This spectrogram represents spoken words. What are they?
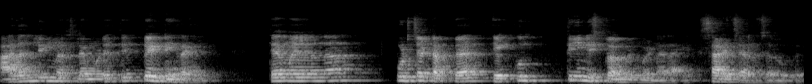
आधार लिंक नसल्यामुळे ते पेंडिंग राहील. त्या महिलांना पुढच्या टप्प्यात एकूण तीन इन्स्टॉलमेंट मिळणार आहे साडेचार हजार रुपये.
